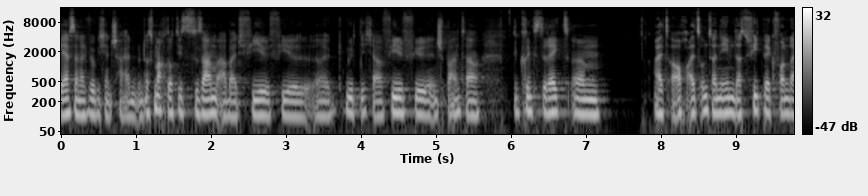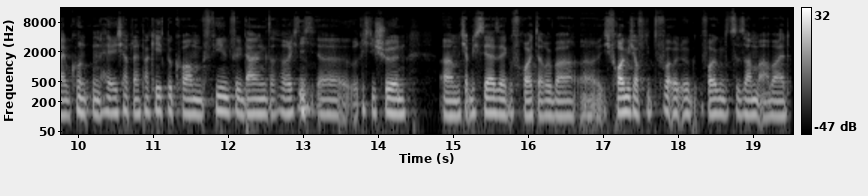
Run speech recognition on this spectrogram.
der ist dann halt wirklich entscheidend. Und das macht auch diese Zusammenarbeit viel, viel äh, gemütlicher, viel, viel entspannter. Du kriegst direkt ähm, als auch als Unternehmen das Feedback von deinem Kunden, hey, ich habe dein Paket bekommen, vielen, vielen Dank, das war richtig, ja. äh, richtig schön. Ähm, ich habe mich sehr, sehr gefreut darüber. Äh, ich freue mich auf die folgende Zusammenarbeit.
